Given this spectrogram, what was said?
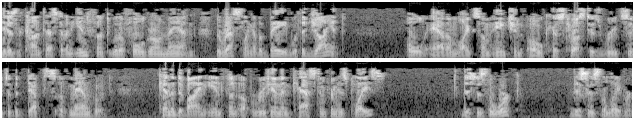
It is the contest of an infant with a full grown man, the wrestling of a babe with a giant. Old Adam, like some ancient oak, has thrust his roots into the depths of manhood. Can the divine infant uproot him and cast him from his place? This is the work. This is the labor.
